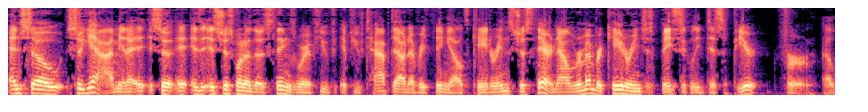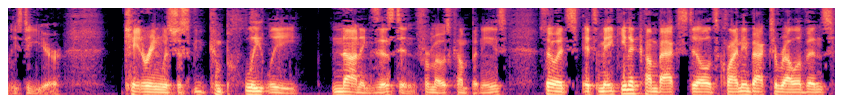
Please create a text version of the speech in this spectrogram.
and so, so yeah, I mean, I, so it, it's just one of those things where if you've if you've tapped out everything else, catering's just there. Now, remember, catering just basically disappeared for at least a year. Catering was just completely non-existent for most companies. So it's it's making a comeback still. It's climbing back to relevance.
